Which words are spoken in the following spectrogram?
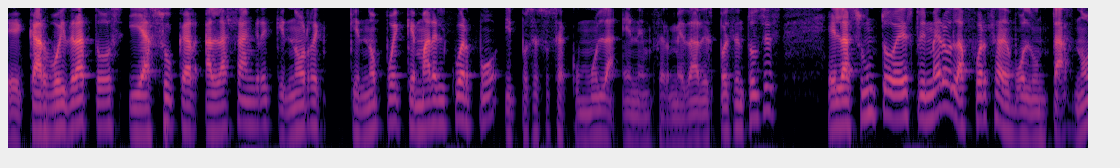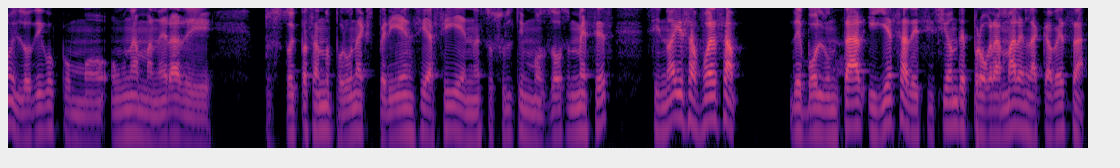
eh, carbohidratos y azúcar a la sangre que no re- que no puede quemar el cuerpo y pues eso se acumula en enfermedades. Pues entonces el asunto es primero la fuerza de voluntad, ¿no? Y lo digo como una manera de pues estoy pasando por una experiencia así en estos últimos dos meses. Si no hay esa fuerza de voluntad y esa decisión de programar en la cabeza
